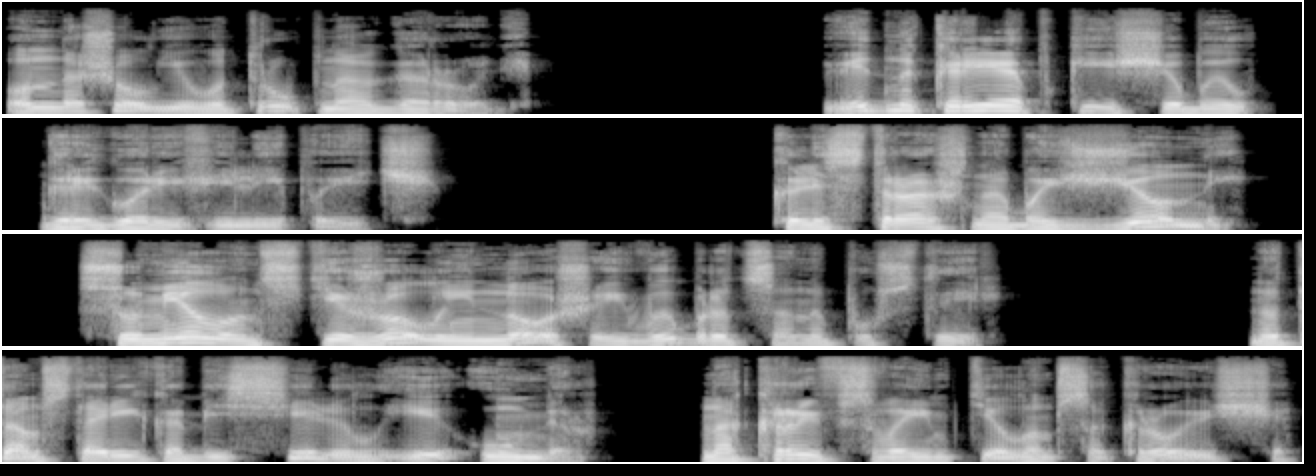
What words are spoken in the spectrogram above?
Он нашел его труп на огороде. Видно, крепкий еще был Григорий Филиппович. Коли страшно обожженный, сумел он с тяжелой ношей выбраться на пустырь. Но там старик обессилел и умер, накрыв своим телом сокровище,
